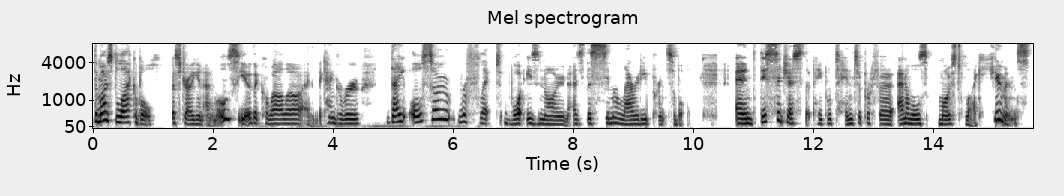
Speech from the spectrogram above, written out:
the most likable Australian animals, you know, the koala and the kangaroo, they also reflect what is known as the similarity principle. And this suggests that people tend to prefer animals most like humans,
